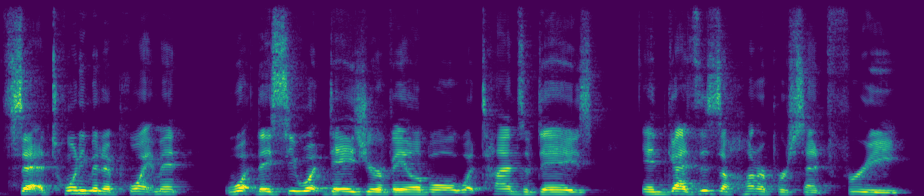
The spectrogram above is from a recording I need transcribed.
set a 20 minute appointment. What they see what days you're available what times of days. And guys this is hundred percent free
